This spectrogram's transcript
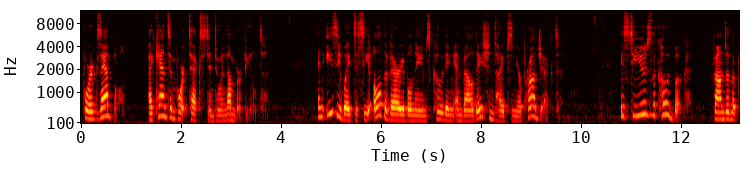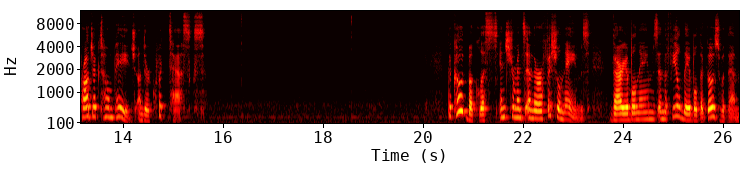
For example, I can't import text into a number field. An easy way to see all the variable names, coding, and validation types in your project is to use the codebook found on the project homepage under Quick Tasks. The codebook lists instruments and their official names, variable names and the field label that goes with them,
